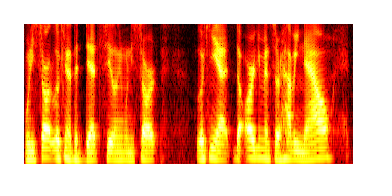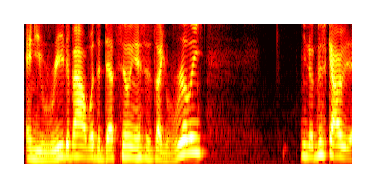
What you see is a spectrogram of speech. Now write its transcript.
When you start looking at the debt ceiling, when you start looking at the arguments they're having now, and you read about what the debt ceiling is, it's like, really? You know, this guy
